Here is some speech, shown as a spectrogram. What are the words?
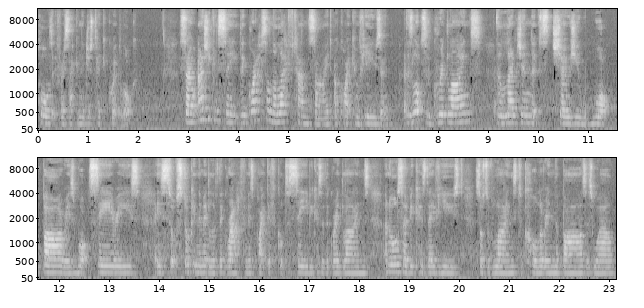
pause it for a second and just take a quick look. So as you can see, the graphs on the left hand side are quite confusing. There's lots of grid lines, the legend that shows you what bar is what series, is sort of stuck in the middle of the graph and is quite difficult to see because of the grid lines and also because they've used sort of lines to colour in the bars as well.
